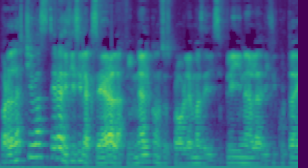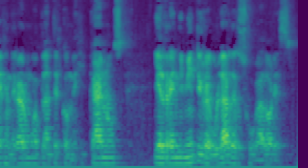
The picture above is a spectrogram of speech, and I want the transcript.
Para las Chivas era difícil acceder a la final con sus problemas de disciplina, la dificultad de generar un buen plantel con mexicanos y el rendimiento irregular de sus jugadores.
